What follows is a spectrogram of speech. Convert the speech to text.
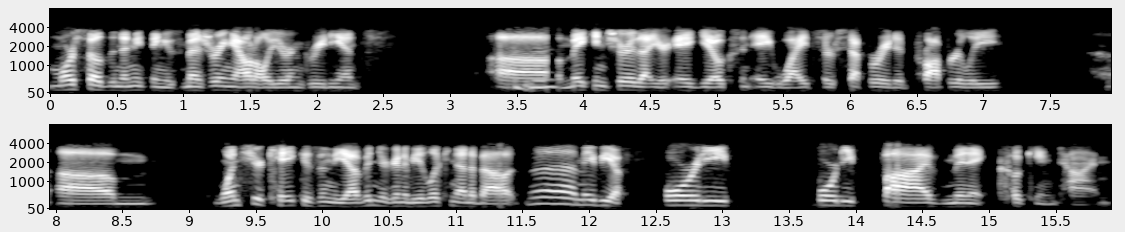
more so than anything is measuring out all your ingredients, uh, making sure that your egg yolks and egg whites are separated properly. Um, once your cake is in the oven, you're going to be looking at about uh, maybe a 40 45 minute cooking time,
